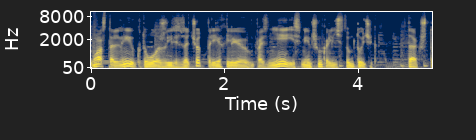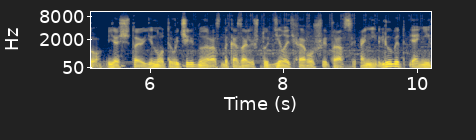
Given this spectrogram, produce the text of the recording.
Ну, остальные, кто уложились в зачет, приехали позднее и с меньшим количеством точек. Так что, я считаю, еноты в очередной раз доказали, что делать хорошие трассы они любят и они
